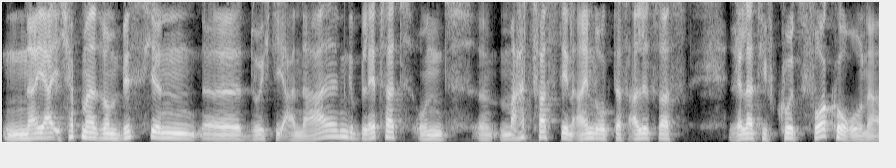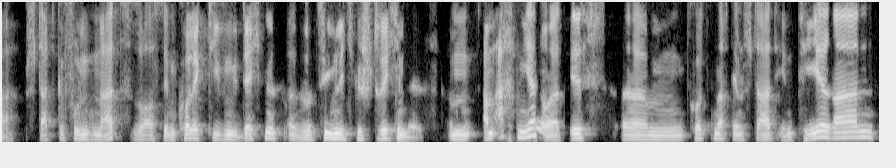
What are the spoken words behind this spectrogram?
Naja, ich habe mal so ein bisschen äh, durch die Annalen geblättert und äh, man hat fast den Eindruck, dass alles, was relativ kurz vor Corona stattgefunden hat, so aus dem kollektiven Gedächtnis, also ziemlich gestrichen ist. Ähm, am 8. Januar ist ähm, kurz nach dem Start in Teheran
